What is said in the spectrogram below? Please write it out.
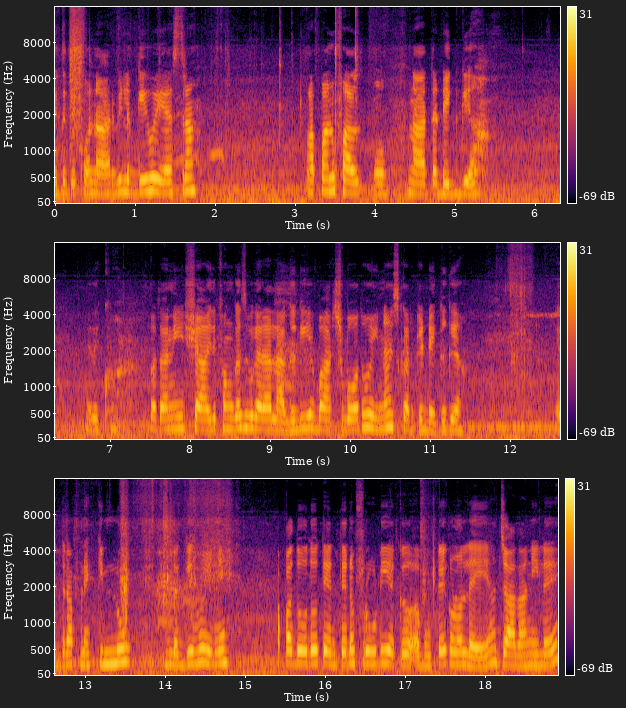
ਇੱਧਰ ਦੇਖੋ ਅਨਾਰ ਵੀ ਲੱਗੇ ਹੋਏ ਆ ਇਸ ਤਰ੍ਹਾਂ। ਆਪਾਂ ਨੂੰ ਫਲ, ਉਹ ਅਨਾਰ ਤਾਂ ਡਿੱਗ ਗਿਆ। ਇਹ ਦੇਖੋ, ਪਤਾ ਨਹੀਂ ਸ਼ਾਇਦ ਫੰਗਸ ਵਗੈਰਾ ਲੱਗ ਗਈ ਹੈ ਬਾਰਿਸ਼ ਬਹੁਤ ਹੋਈ ਨਾ, ਇਸ ਕਰਕੇ ਡਿੱਗ ਗਿਆ। ਇੱਧਰ ਆਪਣੇ ਕਿੰਨੂ ਲੱਗੇ ਹੋਏ ਨੇ। ਆਪਾਂ ਦੋ ਦੋ, ਤਿੰਨ ਤਿੰਨ ਫਰੂਟ ਹੀ ਇੱਕ ਬੂਟੇ ਕੋਲੋਂ ਲਏ ਆ, ਜ਼ਿਆਦਾ ਨਹੀਂ ਲਏ,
